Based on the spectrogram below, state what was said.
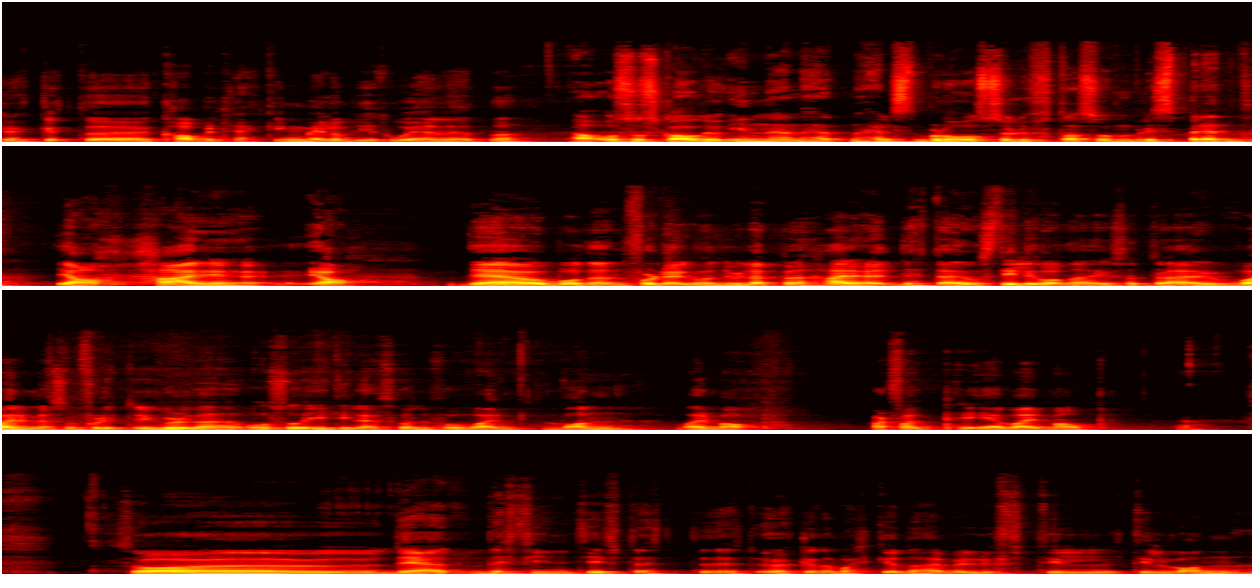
krøkkete kabeltrekking mellom de to enhetene. Ja, Og så skal jo innenheten helst blåse lufta så den blir spredd. Ja, her Ja. Det er jo både en fordel og en ulempe. Her er, dette er jo stillegående. Det er varme som flytter i gulvet. Og så i tillegg så kan du få varmt vann varma opp I hvert fall pre-varma opp. Ja. Så øh, det er definitivt et, et, økende marked, det her med luft til, til vann.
